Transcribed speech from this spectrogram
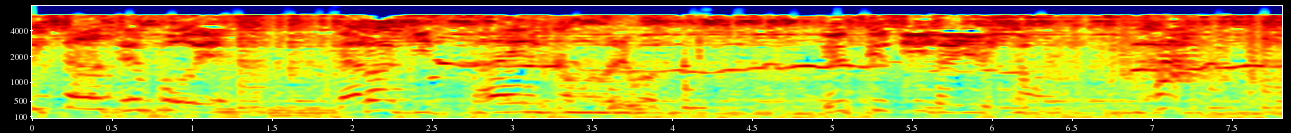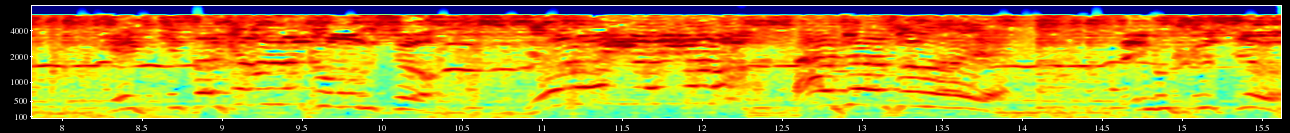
一打の戦法で生きさえぬこの俺を美しいという人はっ血気盛んなこの武将鎧の今の赤備え戦国屈指の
